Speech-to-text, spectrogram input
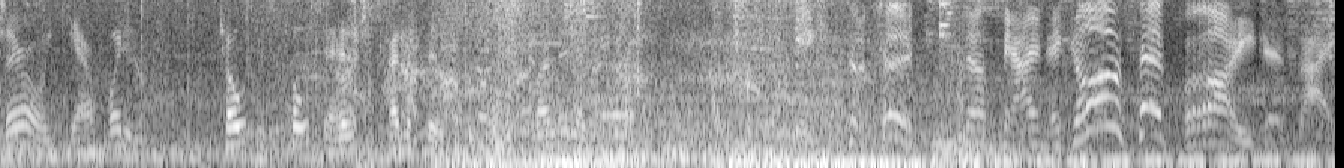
So, jawohl. Tod ist tot, der hält keine Pilze. Meine Dich zu töten wird mir eine große Freude sein.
